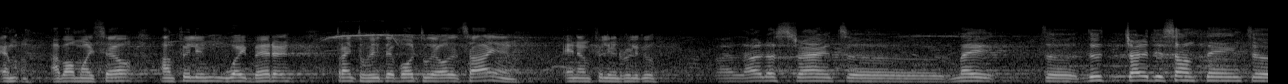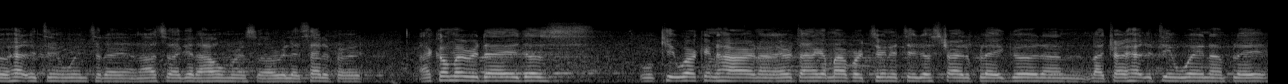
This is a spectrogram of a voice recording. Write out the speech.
And about myself, I'm feeling way better, trying to hit the ball to the other side, and, and I'm feeling really good. Well, I was trying to make to do try to do something to help the team win today, and also I get a homer, so I'm really excited for it. I come every day, just we'll keep working hard, and every time I get my opportunity, just try to play good and like try to help the team win and play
